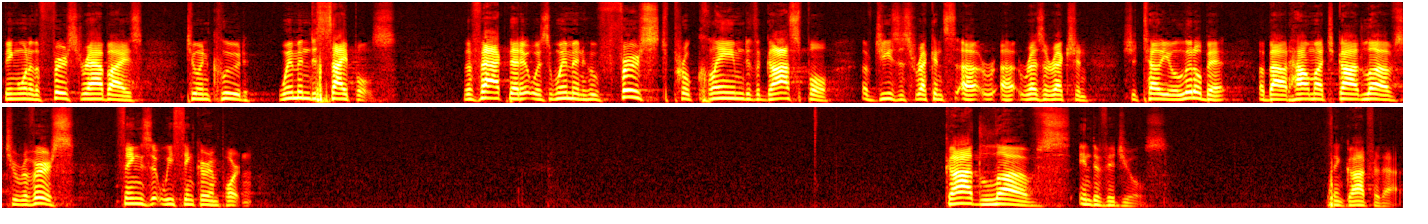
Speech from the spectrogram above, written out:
being one of the first rabbis to include women disciples, the fact that it was women who first proclaimed the gospel of Jesus' recon- uh, uh, resurrection should tell you a little bit about how much God loves to reverse things that we think are important. God loves individuals. Thank God for that.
